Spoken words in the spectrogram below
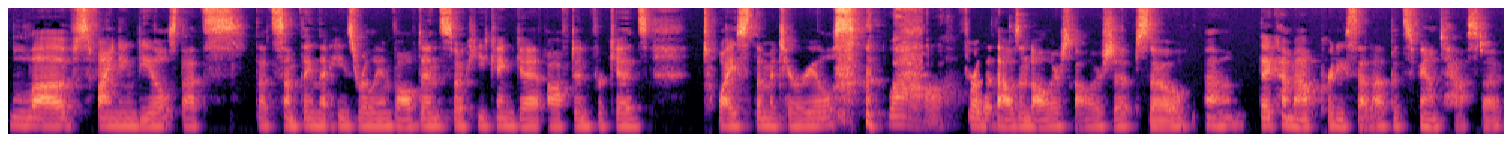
loves finding deals. That's that's something that he's really involved in so he can get often for kids twice the materials. Wow. for the thousand dollar scholarship. So um, they come out pretty set up. It's fantastic.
